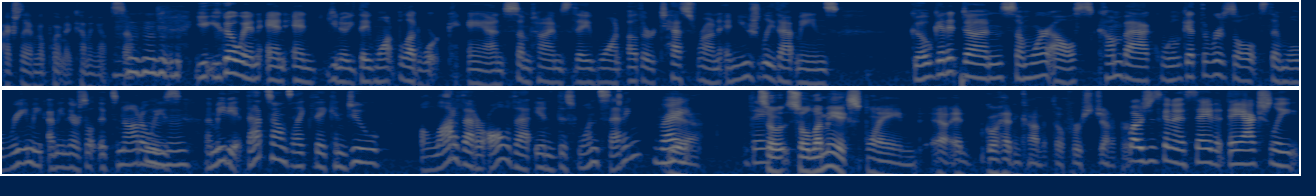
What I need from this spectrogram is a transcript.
I actually have an appointment coming up, so you, you go in and and you know they want blood work, and sometimes they want other tests run, and usually that means go get it done somewhere else come back we'll get the results then we'll re-meet i mean there's it's not always immediate that sounds like they can do a lot of that or all of that in this one setting Right. Yeah. They- so, so let me explain, uh, and go ahead and comment though first, Jennifer. Well, I was just going to say that they actually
